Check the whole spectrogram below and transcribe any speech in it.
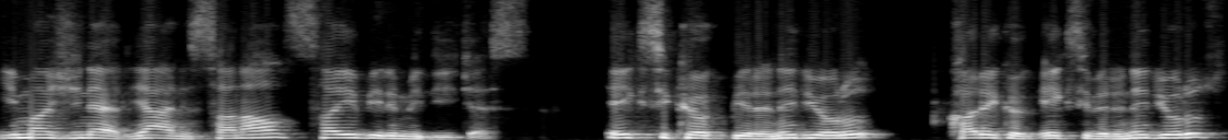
İmajiner yani sanal sayı birimi diyeceğiz. Eksi kök 1'e ne diyoruz? Karekök eksi 1'e ne diyoruz?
